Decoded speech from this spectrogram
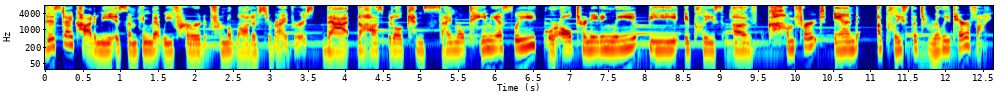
This dichotomy is something that we've heard from a lot of survivors that the hospital can simultaneously or alternatingly be a place of comfort and a place that's really terrifying.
